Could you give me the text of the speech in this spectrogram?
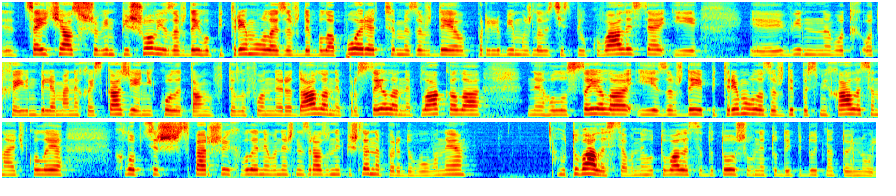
Е, Цей час, що він пішов, я завжди його підтримувала, я завжди була поряд. Ми завжди при любій можливості спілкувалися. І е, він, от, от хай він біля мене хай скаже, я ніколи там в телефон не ридала, не просила, не плакала, не голосила і завжди підтримувала, завжди посміхалася. Навіть коли хлопці ж з першої хвилини вони ж не зразу не пішли на передову. Вони Готувалися, вони готувалися до того, що вони туди підуть на той нуль.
